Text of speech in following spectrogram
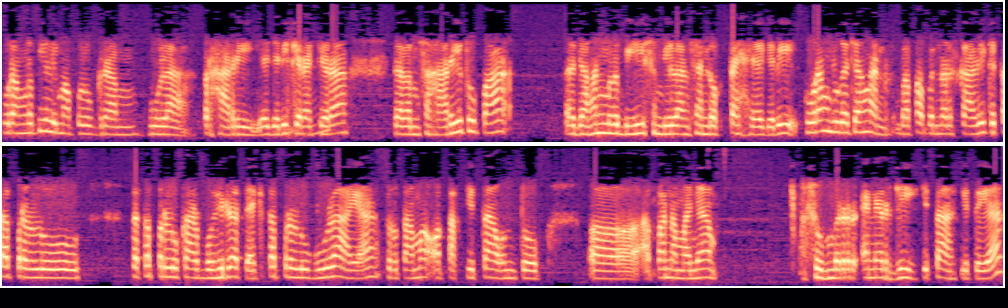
kurang lebih 50 gram gula per hari ya. Jadi kira-kira dalam sehari itu Pak eh, jangan melebihi 9 sendok teh ya. Jadi kurang juga jangan. Bapak benar sekali kita perlu tetap perlu karbohidrat ya. Kita perlu gula ya, terutama otak kita untuk uh, apa namanya sumber energi kita gitu ya.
